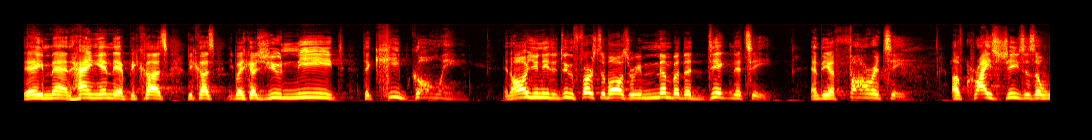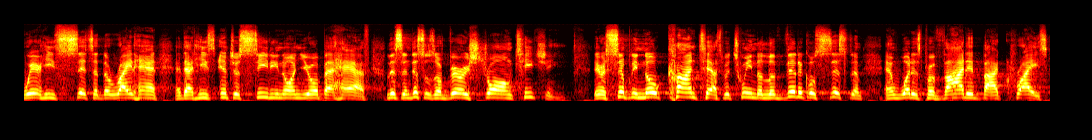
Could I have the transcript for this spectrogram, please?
Amen. Hang in there because, because, because you need to keep going. And all you need to do, first of all, is remember the dignity and the authority of Christ Jesus, of where he sits at the right hand and that he's interceding on your behalf. Listen, this was a very strong teaching. There is simply no contest between the Levitical system and what is provided by Christ.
